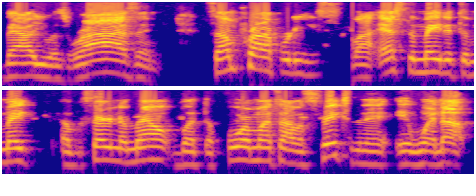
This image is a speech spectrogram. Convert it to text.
value is rising. Some properties I estimated to make a certain amount, but the four months I was fixing it, it went up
